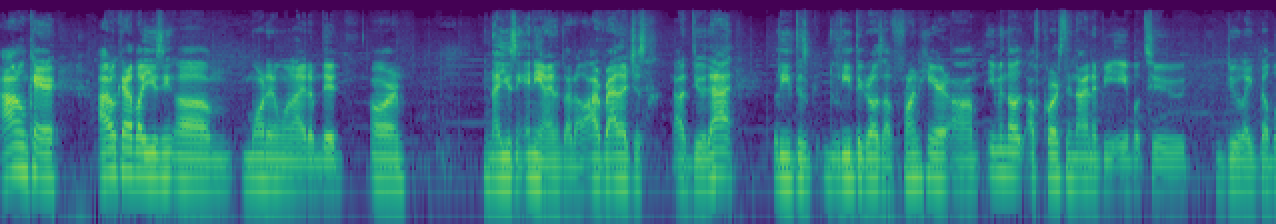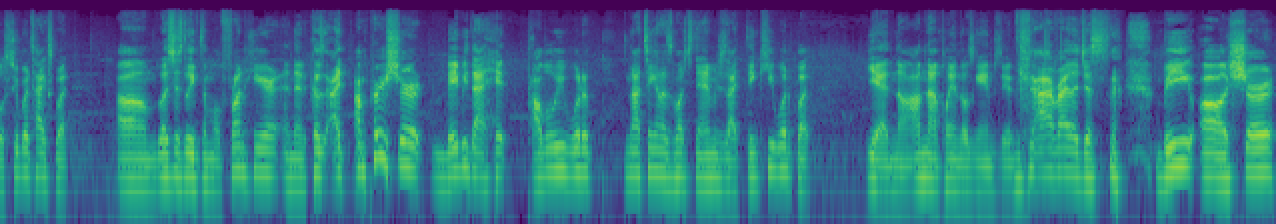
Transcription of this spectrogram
I don't care. I don't care about using um more than one item, dude or not using any items at all. I'd rather just uh, do that. Leave this, leave the girls up front here. Um, even though of course they're not gonna be able to do like double super attacks, but um, let's just leave them up front here. And then because I'm pretty sure maybe that hit probably would have not taken as much damage as I think he would, but yeah, no, I'm not playing those games, dude. I'd rather just be uh sure.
